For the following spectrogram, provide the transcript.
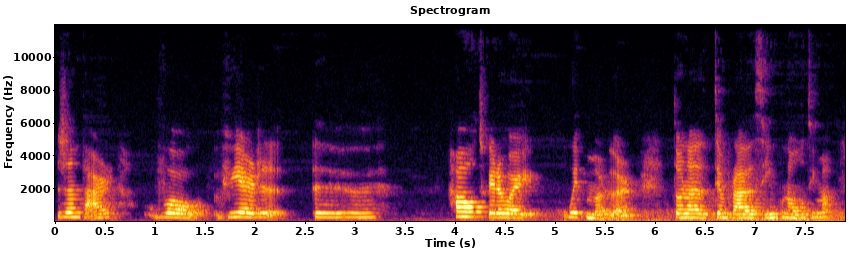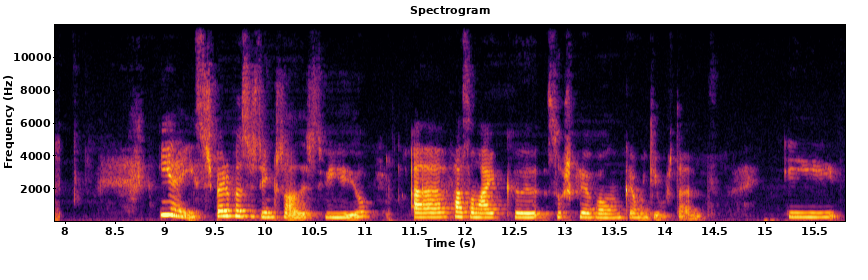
jantar, vou ver uh, How to Get Away with Murder, estou na temporada 5, na última. E é isso, espero que vocês tenham gostado deste vídeo, uh, façam like, subscrevam que é muito importante e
